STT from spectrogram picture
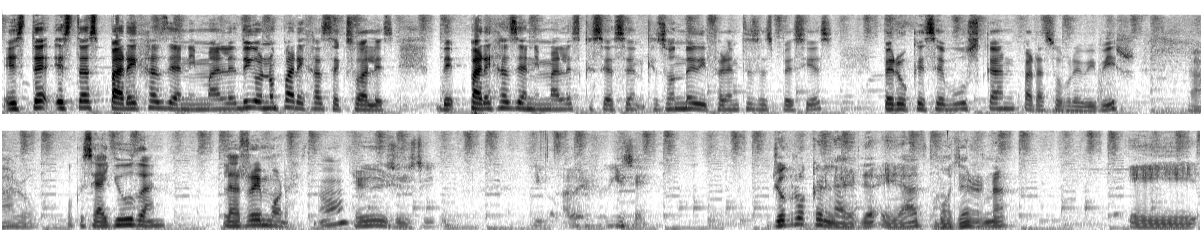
Este, estas parejas de animales, digo, no parejas sexuales, de parejas de animales que se hacen, que son de diferentes especies, pero que se buscan para sobrevivir Claro. o que se ayudan, las rémoras, ¿no? Sí, sí, sí. A ver, fíjese. Yo creo que en la edad, edad moderna eh,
